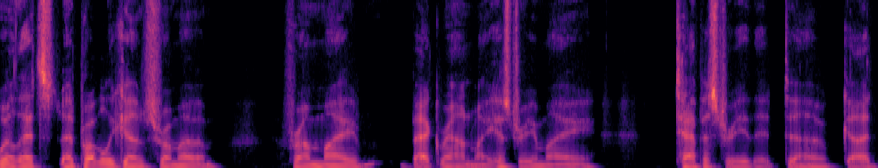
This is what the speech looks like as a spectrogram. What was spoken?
Well, that's that probably comes from a from my background, my history, my tapestry that uh, God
